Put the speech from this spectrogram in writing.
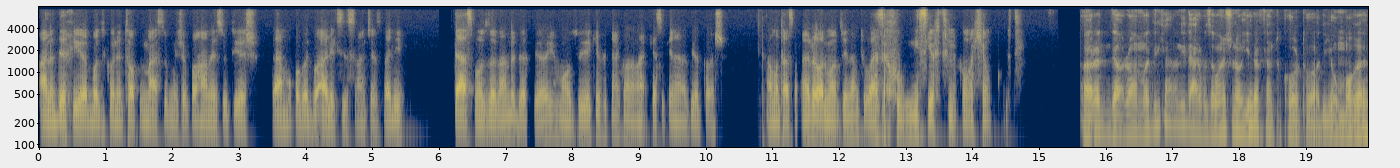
الان دخیا بازیکن تاپی محسوب میشه با همه سوتیش. در مقابل با الکسیس سانچز. ولی دستمزد دادن به دخیا موضوعیه که فکر نکنم هر کسی که بیاد باشه اما متاسفانه رئال مادرید هم تو وضع خوبی نیست که بتونه کمکمون کنه. آره رئال مادرید که الان دروازه‌بانشون رو گرفتن تو کورتوا. دیگه اون موقع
